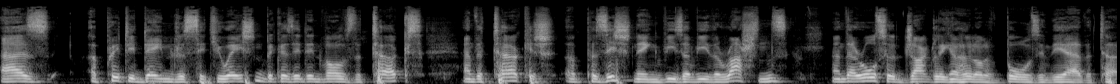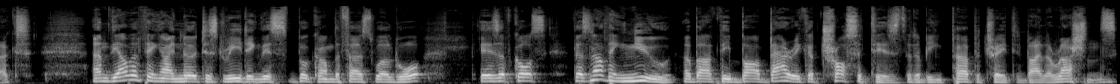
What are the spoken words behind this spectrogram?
as a pretty dangerous situation because it involves the Turks and the Turkish uh, positioning vis-a-vis the Russians and they're also juggling a whole lot of balls in the air, the Turks. And the other thing I noticed reading this book on the First World War is, of course, there's nothing new about the barbaric atrocities that are being perpetrated by the Russians.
